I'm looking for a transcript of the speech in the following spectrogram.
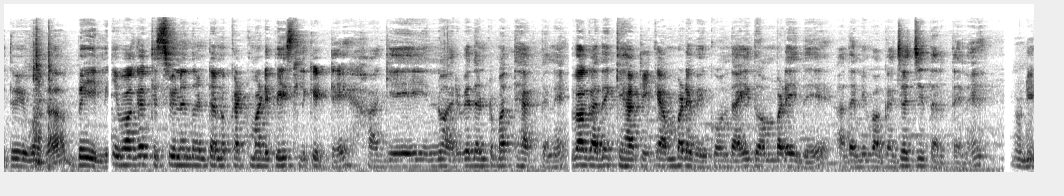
ಇದು ಇವಾಗ ಬೇಯಲಿ. ಇವಾಗ ಕಿಸುವಿನ ದಂಟನ್ನು ಕಟ್ ಮಾಡಿ ಬೇಯಿಸ್ಲಿಕ್ಕೆ ಇಟ್ಟೆ. ಹಾಗೆ ಇನ್ನು ಅರಿವೆ ದಂಟು ಮತ್ತೆ ಹಾಕ್ತೇನೆ. ಇವಾಗ ಅದಕ್ಕೆ ಹಾಕ್ಲಿಕ್ಕೆ ಅಂಬಡೆ ಬೇಕು. ಒಂದು ಐದು ಅಂಬಡೆ ಇದೆ. ಅದನ್ನು ಇವಾಗ ಜಜ್ಜಿ ತರ್ತೇನೆ. ನೋಡಿ,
